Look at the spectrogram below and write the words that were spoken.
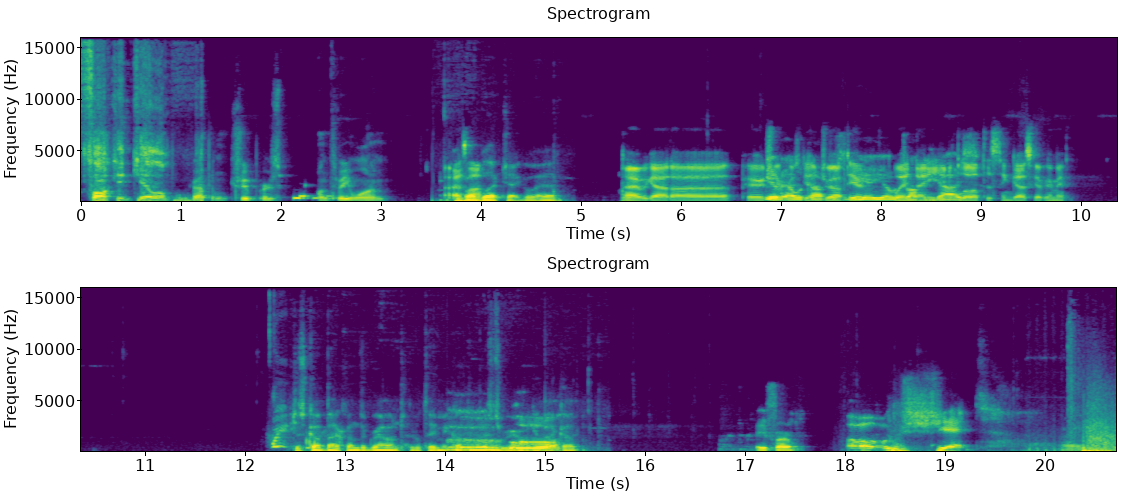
Fucking kill him. Dropping troopers 131. Eyes on. blackjack, go ahead. Alright, we got uh We have paratroopers getting dropped here. AO Quentin, I dropping need you to blow up this thing, Tunguska for me. Just got back on the ground. It'll take me a couple minutes to really get back up. A firm. Oh shit! Alright, let's go. What's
